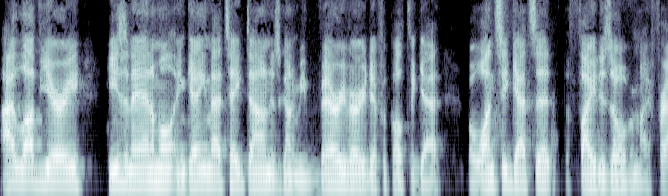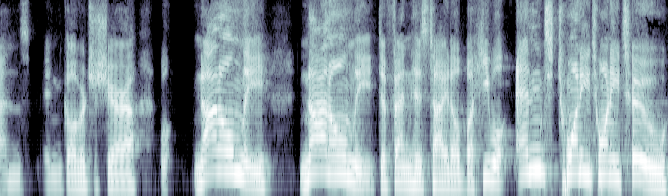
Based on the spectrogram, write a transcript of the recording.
I love Yuri. He's an animal, and getting that takedown is going to be very, very difficult to get. But once he gets it, the fight is over, my friends. And Glover Teixeira will not only not only defend his title, but he will end 2022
